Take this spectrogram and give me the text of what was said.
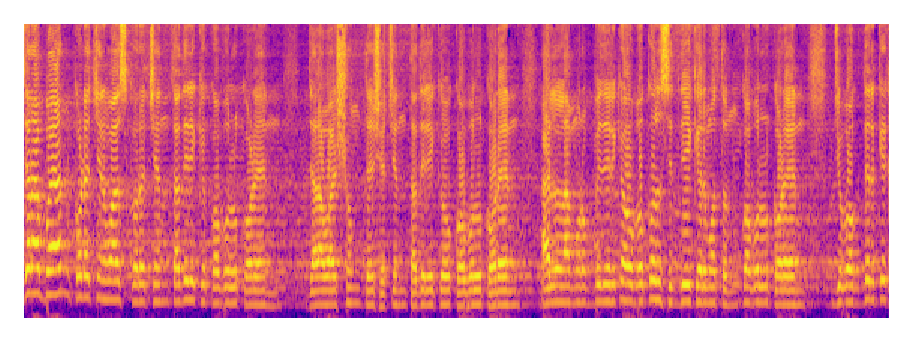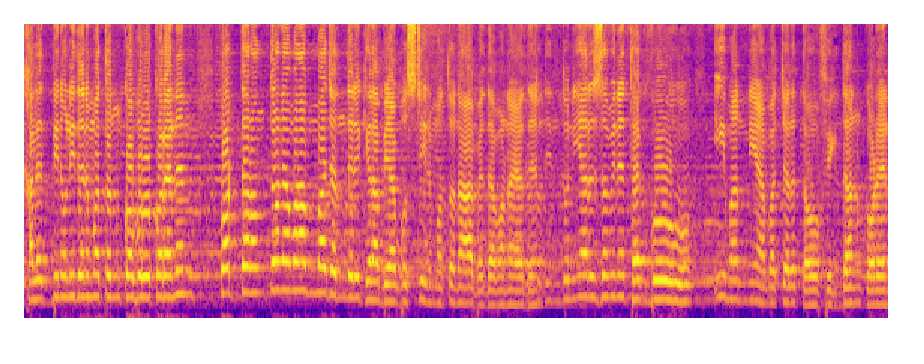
যারা বয়ান করেছেন, ওয়াজ করেছেন, তাদেরকে কবুল করেন। যারা ওয়াজ শুনতে এসেছেন, তাদেরকেও কবুল করেন। আল্লাহ মুরব্বীদেরকে বকর সিদ্দিকের মতন কবুল করেন। যুবকদেরকে খালেদ বিন অলিদের মতন কবুল করে নেন পর্দার অন্তরে আমার আম্মা জানদেরকে রাবিয়া পুষ্টির মতন আবেদা বানায় দেন। দিন দুনিয়ার জমিনে থাকব ইমান নিয়ে বাচ্চার তৌফিক দান করেন।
